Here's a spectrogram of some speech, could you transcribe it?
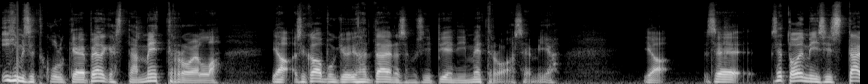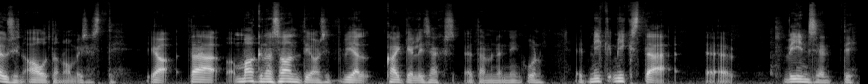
ihmiset kulkee pelkästään metroilla, ja se kaupunki on ihan täynnä semmoisia pieniä metroasemia. Ja se, se toimii siis täysin autonomisesti. Ja tämä Magna Santi on sitten vielä kaiken lisäksi tämmöinen, niin kuin, että mik, miksi tämä Vincentti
